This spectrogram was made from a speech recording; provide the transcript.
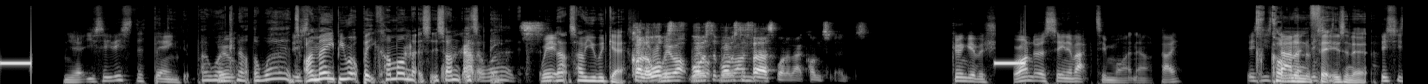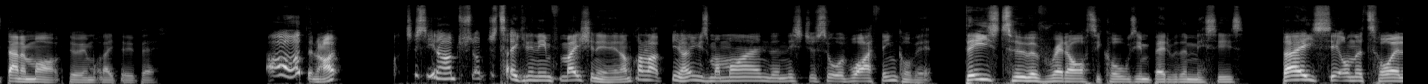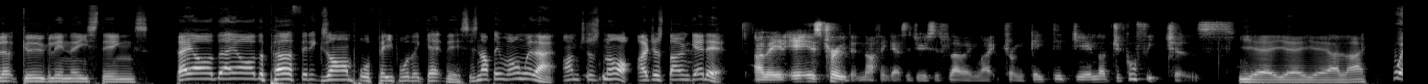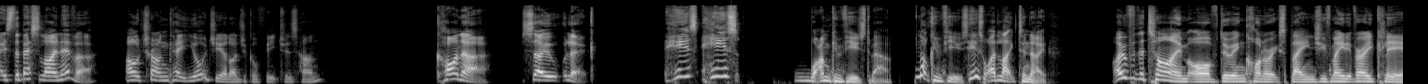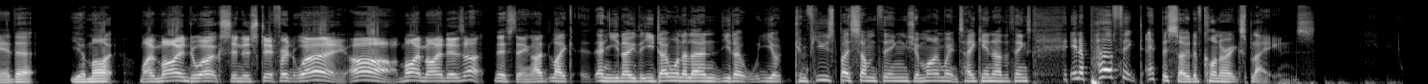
Yeah, you see, this is the thing. By working We're- out the words. I may be wrong, but come on, that's it's, un- Out it's the words. We- that's how you would guess. Connor, what was, the, what was, the, what was we're the on- first one about continents? Couldn't give a shit. We're under a scene of acting right now, okay? This is Dan, and- this fit, is, isn't it? This is Dan and Mark doing what they do best. Oh, I don't know. I just, you know, I'm just, I'm just taking in the information here, and I'm kind of like, you know, using my mind, and this just sort of what I think of it. These two have read articles in bed with the missus. They sit on the toilet googling these things. They are, they are the perfect example of people that get this. There's nothing wrong with that. I'm just not. I just don't get it. I mean, it is true that nothing gets the juices flowing like truncated geological features. Yeah, yeah, yeah. I like it. Well, it's the best line ever. I'll truncate your geological features, hun. Connor. So look, here's here's what I'm confused about. Not confused. Here's what I'd like to know. Over the time of doing Connor explains, you've made it very clear that your mind my mind works in this different way. Ah, my mind is uh, this thing. I'd like and you know that you don't want to learn you don't you're confused by some things, your mind won't take in other things. In a perfect episode of Connor Explains,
